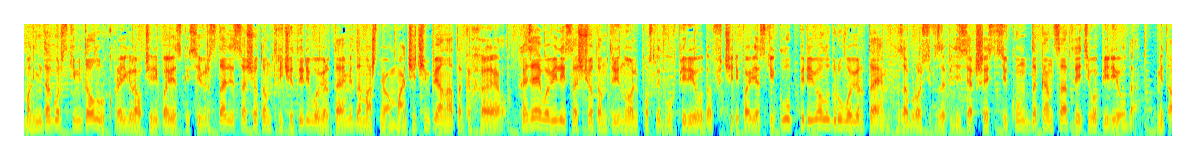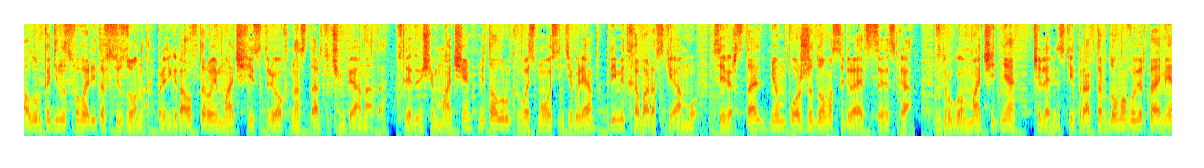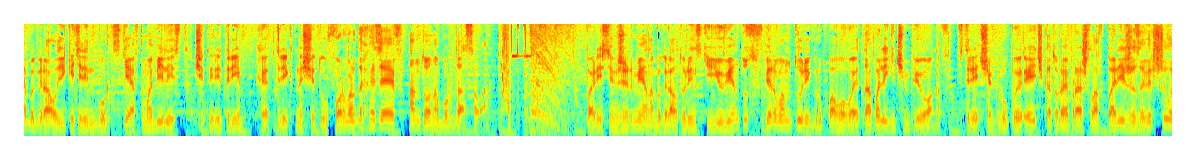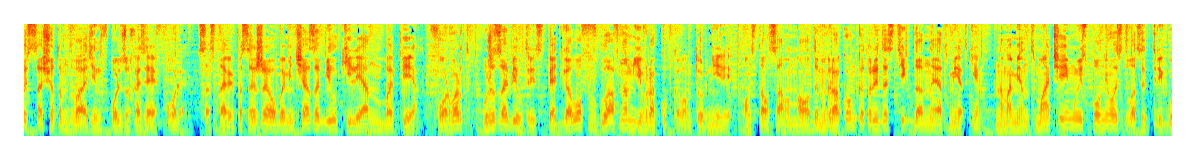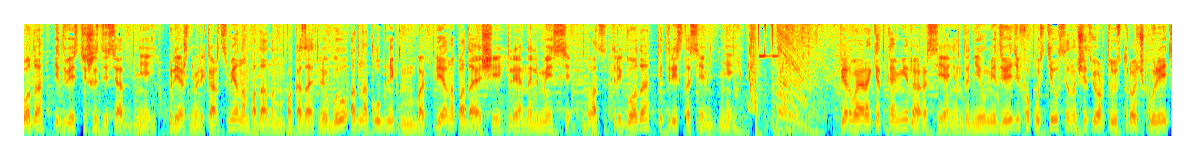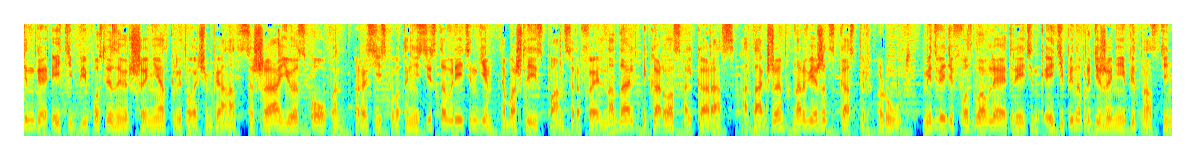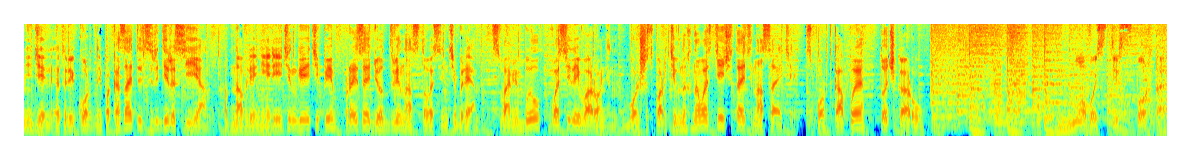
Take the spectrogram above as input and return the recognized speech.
Магнитогорский «Металлург» проиграл Череповецкой «Северстали» со счетом 3-4 в овертайме домашнего матча чемпионата КХЛ. Хозяева вели со счетом 3-0 после двух периодов. Череповецкий клуб перевел игру в овертайм, забросив за 56 секунд до конца третьего периода. «Металлург» один из фаворитов сезона. Проиграл второй матч из трех на старте чемпионата. В следующем матче «Металлург» 8 сентября примет Хабаровский «Амур». «Северсталь» днем позже дома сыграет с ЦСКА. В другом матче дня Челябинский «Трактор» дома в овертайме обыграл Екатеринбургский Кировский автомобилист 4-3. Хэт-трик на счету форварда хозяев Антона Бурдасова. Пари Сен-Жермен обыграл туринский Ювентус в первом туре группового этапа Лиги чемпионов. Встреча группы H, которая прошла в Париже, завершилась со счетом 2-1 в пользу хозяев поля. В составе ПСЖ оба мяча забил Килиан Мбаппе. Форвард уже забил 35 голов в главном еврокубковом турнире. Он стал самым молодым игроком, который достиг данной отметки. На момент матча ему исполнилось 23 года и 260 дней. Прежним рекордсменом по данному показателю был одноклубник Мбаппе, нападающий Лионель Месси, 23 года и 300 307 дней. Первая ракетка мира, россиянин Даниил Медведев, опустился на четвертую строчку рейтинга ATP после завершения открытого чемпионата США US Open. Российского теннисиста в рейтинге обошли испанцы Рафаэль Надаль и Карлос Алькарас, а также норвежец Каспер Рут. Медведев возглавляет рейтинг ATP на протяжении 15 недель. Это рекордный показатель среди россиян. Обновление рейтинга ATP произойдет 12 сентября. С вами был Василий Воронин. Больше спортивных новостей читайте на сайте sportkp.ru. Новости спорта.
